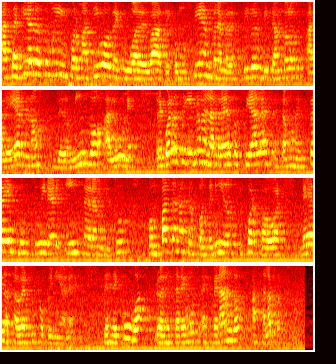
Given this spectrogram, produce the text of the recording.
Hasta aquí el resumen informativo de Cuba Debate. Como siempre, me despido invitándolos a leernos de domingo a lunes. Recuerda seguirnos en las redes sociales, estamos en Facebook, Twitter, Instagram, YouTube. Compartan nuestros contenidos y por favor déjenos saber sus opiniones. Desde Cuba los estaremos esperando. Hasta la próxima.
